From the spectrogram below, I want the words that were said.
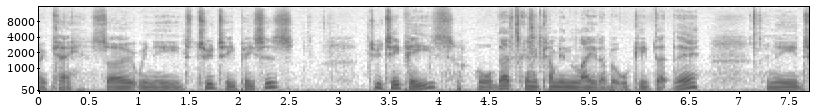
Okay, so we need two T pieces, two TPs. Well, that's going to come in later, but we'll keep that there. We need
